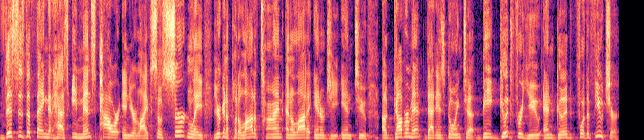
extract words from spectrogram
this is the thing that has immense power in your life. So certainly you're going to put a lot of time and a lot of energy into a government that is going to be good for you and good for the future.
